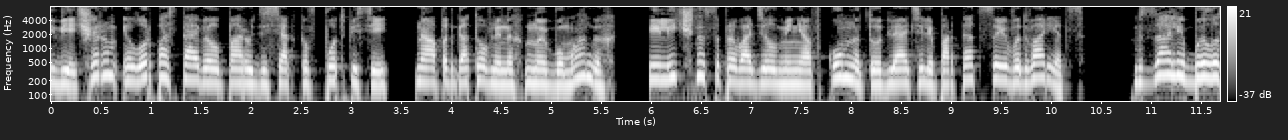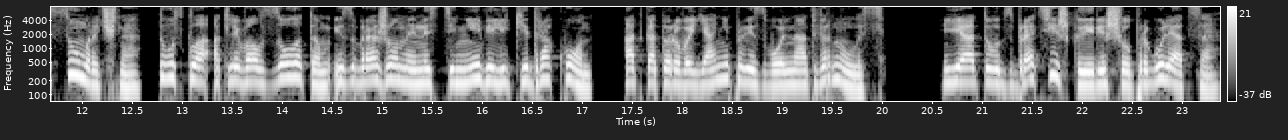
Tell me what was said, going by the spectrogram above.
Вечером Илор поставил пару десятков подписей на подготовленных мной бумагах и лично сопроводил меня в комнату для телепортации во дворец, в зале было сумрачно, тускло отливал золотом изображенный на стене великий дракон, от которого я непроизвольно отвернулась. Я тут с братишкой решил прогуляться.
